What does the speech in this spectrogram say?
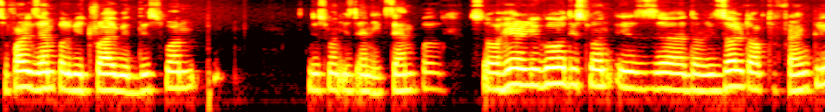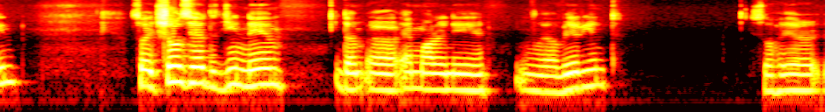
so for example we try with this one. This one is an example. So here you go. This one is uh, the result of the Franklin so it shows here the gene name the uh, mRNA uh, variant. So here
